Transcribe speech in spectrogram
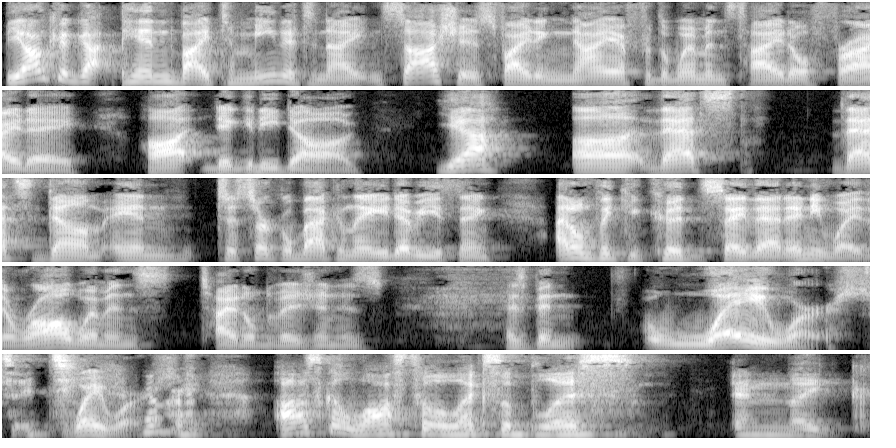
Bianca got pinned by Tamina tonight, and Sasha is fighting Nia for the women's title Friday. Hot diggity dog. Yeah, uh, that's that's dumb. And to circle back on the AEW thing, I don't think you could say that anyway. The Raw women's title division has has been way worse, way worse. Asuka lost to Alexa Bliss, and like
